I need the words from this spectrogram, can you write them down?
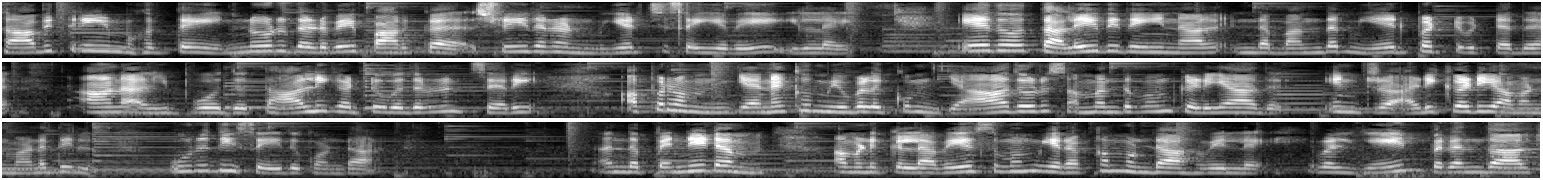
சாவித்திரியின் முகத்தை இன்னொரு தடவை பார்க்க ஸ்ரீதரன் முயற்சி செய்யவே இல்லை. ஏதோ தலைவிதையினால் இந்த பந்தம் ஏற்பட்டுவிட்டது. ஆனால் இப்போது தாலி கட்டுவதுடன் சரி அப்புறம் எனக்கும் இவளுக்கும் யாதொரு சம்பந்தமும் கிடையாது என்று அடிக்கடி அவன் மனதில் உறுதி செய்து கொண்டான். அந்த பெண்ணிடம் அவனுக்கு லவேசமும் இரக்கம் உண்டாகவில்லை. இவள் ஏன் பிறந்தால்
